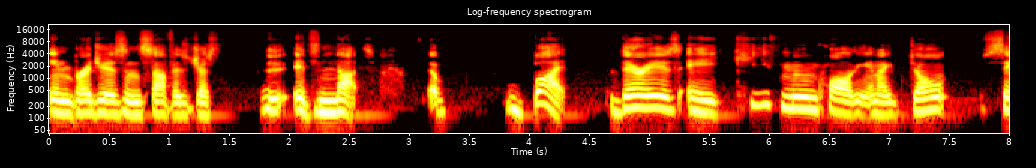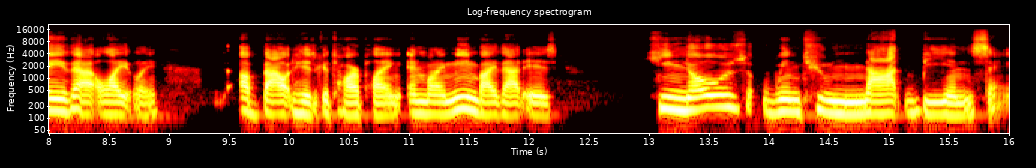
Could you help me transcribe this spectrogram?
in bridges and stuff is just it's nuts. But there is a Keith Moon quality, and I don't say that lightly about his guitar playing. And what I mean by that is he knows when to not be insane.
